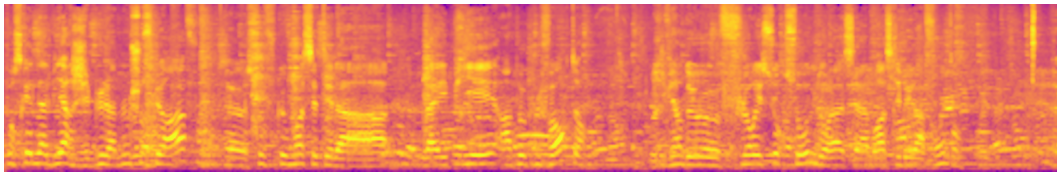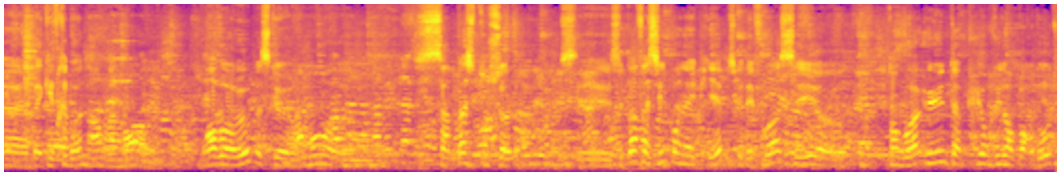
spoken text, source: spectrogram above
pour ce qui est de la bière, j'ai bu la même chose que Raph, euh, sauf que moi c'était la, la IPA un peu plus forte, qui vient de Fleury-sur-Saône, voilà, c'est la brasserie Bellafonte. Euh, bah, qui est très bonne, hein, vraiment. bravo à eux parce que vraiment euh, ça passe tout seul. C'est- pas facile pour une IPA parce que des fois c'est euh, t'en bois une, t'as plus envie d'en boire d'autres.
